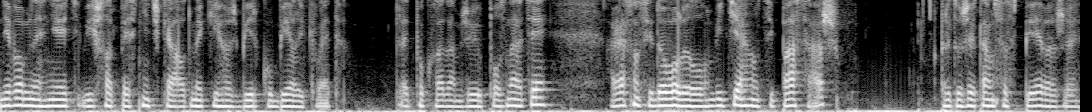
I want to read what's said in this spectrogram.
mne vo mne hneď vyšla pesnička od Mekyho Žbírku Bielý kvet. Predpokladám, že ju poznáte. A ja som si dovolil vytiahnuť si pasáž, pretože tam sa spieva, že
